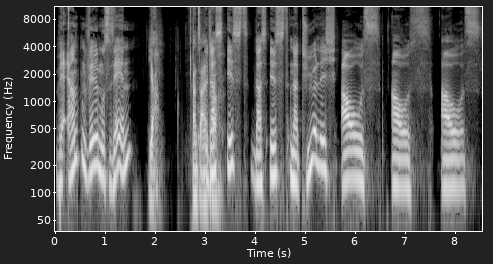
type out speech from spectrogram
Wer ernten will, muss säen. Ja, ganz einfach. Das ist, das ist natürlich aus, aus, aus,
